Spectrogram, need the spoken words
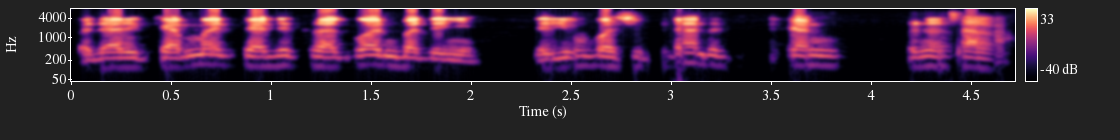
pada hari kiamat tiada keraguan padanya. Jadi pun pasti benar dan akan benar salah.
